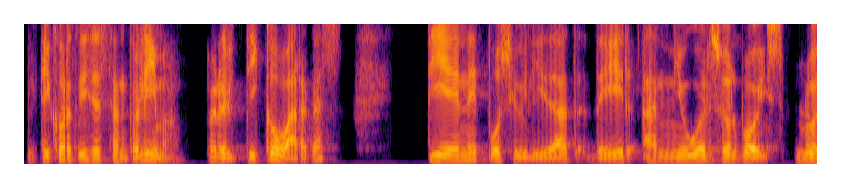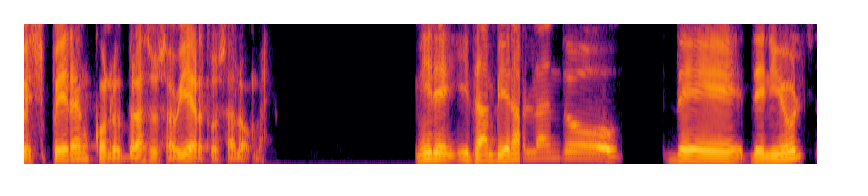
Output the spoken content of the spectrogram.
El Tico Ortiz está en Tolima, pero el Tico Vargas tiene posibilidad de ir a Newell's Old Boys. Lo esperan con los brazos abiertos al hombre. Mire, y también hablando de, de Newell's,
